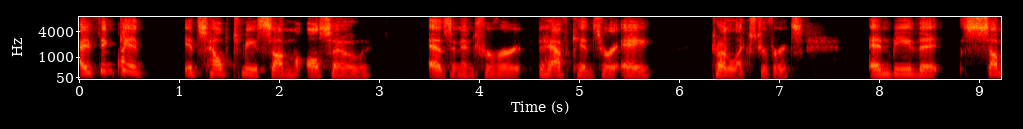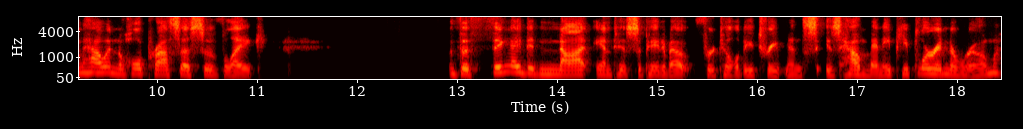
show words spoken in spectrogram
I think it it's helped me some also as an introvert to have kids who are a total extroverts and b that somehow in the whole process of like the thing I did not anticipate about fertility treatments is how many people are in the room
